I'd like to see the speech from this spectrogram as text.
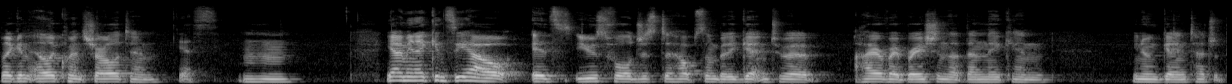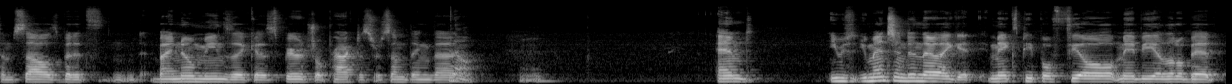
Like an eloquent charlatan. Yes. hmm Yeah, I mean, I can see how it's useful just to help somebody get into a higher vibration that then they can, you know, get in touch with themselves. But it's by no means like a spiritual practice or something that. no. And you you mentioned in there like it makes people feel maybe a little bit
